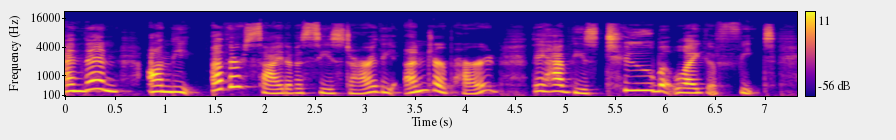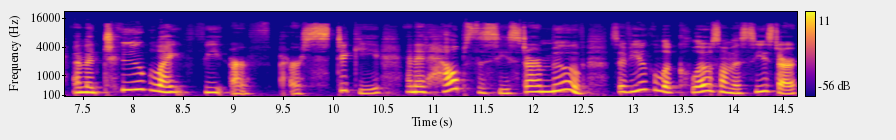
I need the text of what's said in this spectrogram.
And then on the other side of a sea star, the under part, they have these tube-like feet. And the tube-like feet are, are sticky and it helps the sea star move. So if you look close on the sea star,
